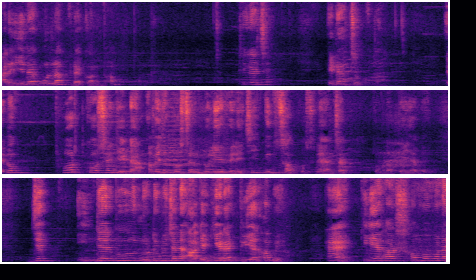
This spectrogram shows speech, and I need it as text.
আর এই যেটা বললাম, এটা কনফার্ম ঠিক আছে? এটা হচ্ছে কথা। এবং ফোর্থ কোশ্চেন যেটা, আমি তো কোশ্চেন ভুলিয়ে ফেলেছি, কিন্তু সব কোশ্চেনের অ্যান্সার তোমরা পেয়ে যাবে। যে ইন্টারভিউ নোটিফিকেশনের আগে কি এটা ক্লিয়ার হবে? হ্যাঁ ক্লিয়ার হওয়ার সম্ভাবনা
